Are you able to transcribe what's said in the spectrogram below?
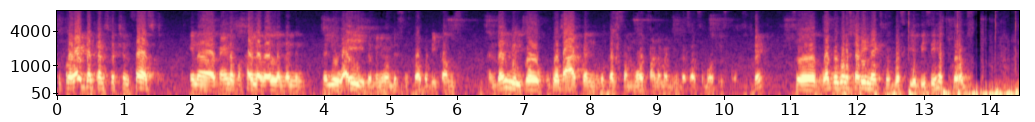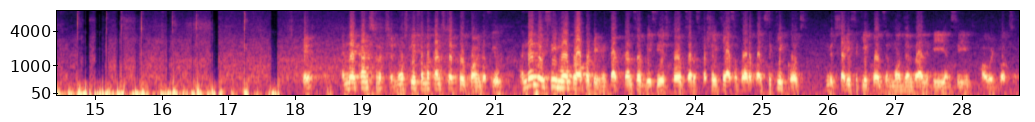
to provide that construction first in a kind of a high level, and then tell you why the minimum distance property comes, and then we'll go go back and look at some more fundamental results about these codes. Okay. So what we're going to study next is basically BCH codes. Okay, and their construction, mostly from a constructive point of view. And then we'll see more properties. In fact, tons of BCH codes are a special class of what are called cyclic codes. We'll study cyclic codes in more generality and see how it works out.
